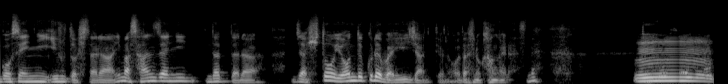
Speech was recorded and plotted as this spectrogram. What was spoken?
5000人いるとしたら、今3000人だったら、じゃあ人を呼んでくればいいじゃんっていうのが私の考えなんですね。うん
